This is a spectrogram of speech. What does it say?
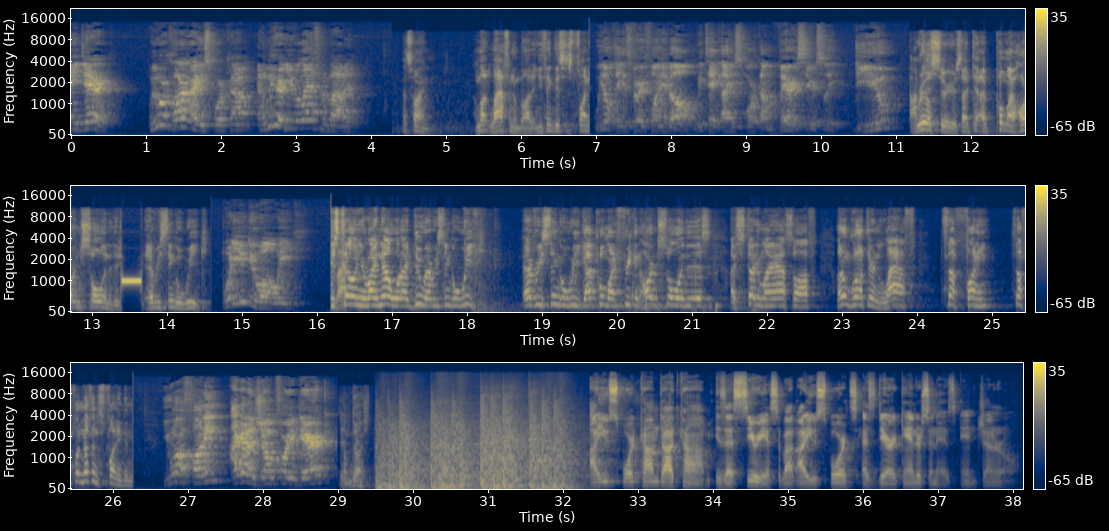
Hey, Derek, we work hard at IU Sportcom, and we heard you were laughing about it. That's fine. I'm not laughing about it. You think this is funny? We don't think it's very funny at all. We take IU Sportcom very seriously. Do you? I'm Real serious. I, t- I put my heart and soul into this every single week. What do you do all week? Just telling you right now what I do every single week. Every single week, I put my freaking heart and soul into this. I study my ass off. I don't go out there and laugh. It's not funny. It's not fun. Nothing's funny to me. You want funny? I got a joke for you, Derek. I'm done. IUSportcom.com is as serious about IU sports as Derek Anderson is in general.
